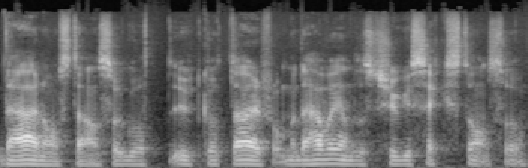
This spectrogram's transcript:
där någonstans och gått, utgått därifrån. Men det här var ju ändå 2016 så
